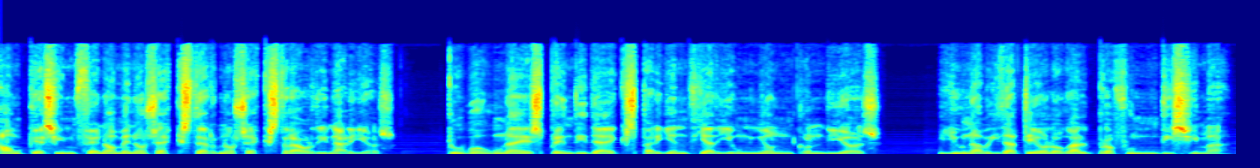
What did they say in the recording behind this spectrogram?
aunque sin fenómenos externos extraordinarios. Tuvo una espléndida experiencia de unión con Dios y una vida teologal profundísima,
